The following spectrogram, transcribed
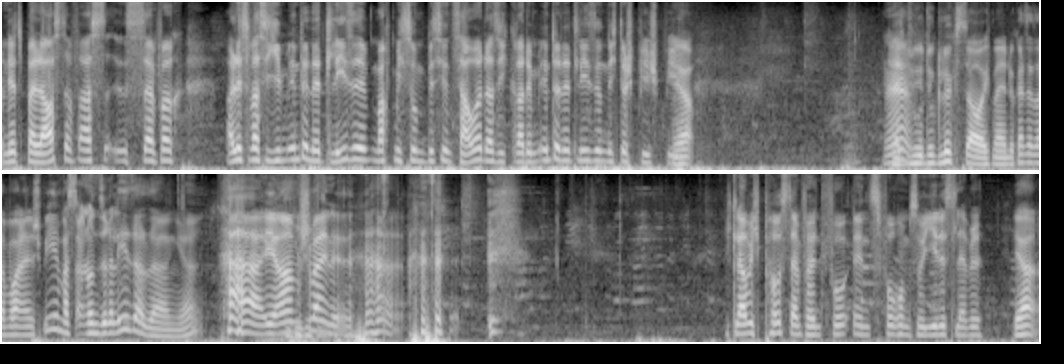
Und jetzt bei Last of Us ist es einfach, alles was ich im Internet lese, macht mich so ein bisschen sauer, dass ich gerade im Internet lese und nicht das Spiel spiele. Ja. Naja. Ja, du, du Glückssau. Ich meine, du kannst jetzt einfach eine spielen. Was sollen unsere Leser sagen, ja? Haha, ihr armen Schweine. Ich glaube, ich poste einfach in Fo ins Forum so jedes Level. Ja.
